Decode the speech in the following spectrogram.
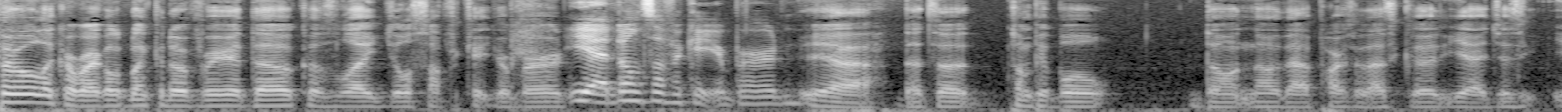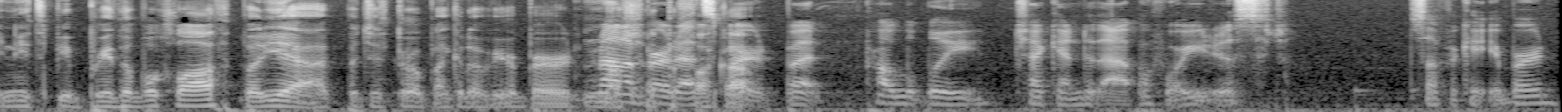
throw like a regular blanket over it though, because like you'll suffocate your bird. Yeah, don't suffocate your bird. Yeah, that's a. Some people don't know that part, so that's good. Yeah, just it needs to be breathable cloth, but yeah, but just throw a blanket over your bird. I'm not a bird the fuck up. expert, but probably check into that before you just suffocate your bird.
